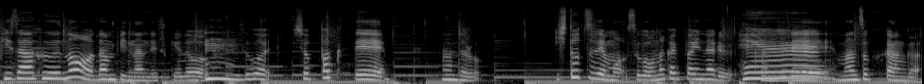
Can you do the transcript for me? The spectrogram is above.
ピザ風のダンピンなんですけど、うん。すごいしょっぱくてなんだろう。一つでもすごいお腹いっぱいになる感じで満足感が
